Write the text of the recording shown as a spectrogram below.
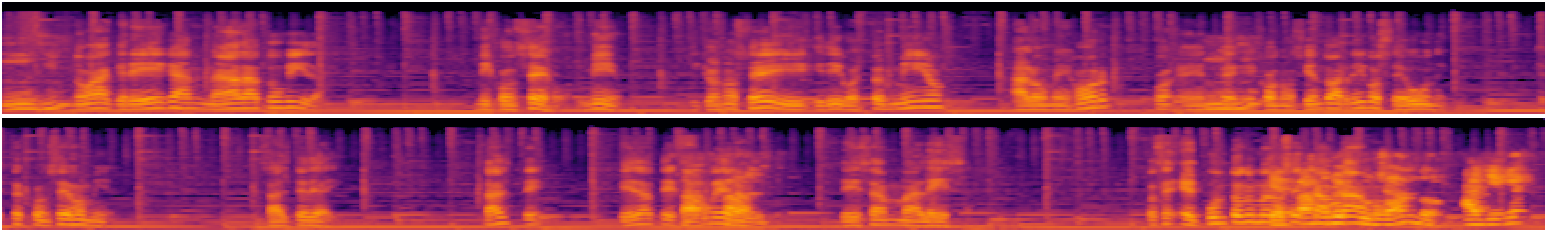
no agregan nada a tu vida. Mi consejo, mío. Y yo no sé, y, digo, esto es mío, a lo mejor conociendo a Rigo se une. Esto es consejo mío. Salte de ahí. Salte, quédate fuera de esa maleza. Entonces, el punto número 6 que hablamos. Escuchando? ¿A quién,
